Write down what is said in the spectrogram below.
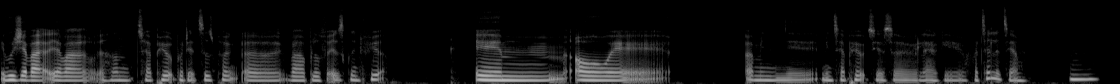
jeg kunne jeg, var, jeg, var, jeg havde en terapeut på det tidspunkt, og var blevet forelsket i en fyr. Øhm, og, øh, og min, øh, min terapeut siger så, lad jeg fortælle til ham. Mm.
